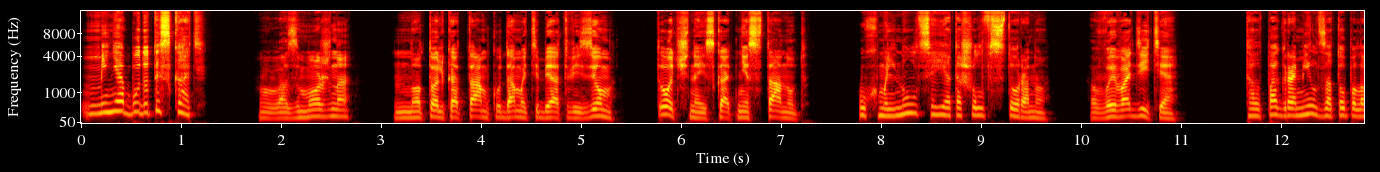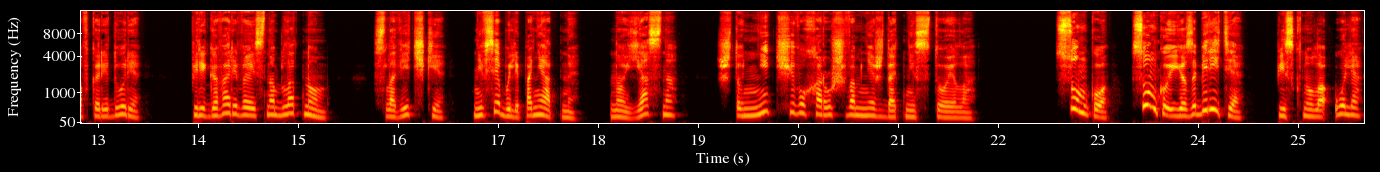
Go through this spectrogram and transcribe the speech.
«Меня будут искать!» «Возможно, но только там, куда мы тебя отвезем, точно искать не станут!» Ухмыльнулся и отошел в сторону. «Выводите!» Толпа громил затопала в коридоре, переговариваясь на блатном. Словечки не все были понятны, но ясно, что ничего хорошего мне ждать не стоило. «Сумку! Сумку ее заберите!» — пискнула Оля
